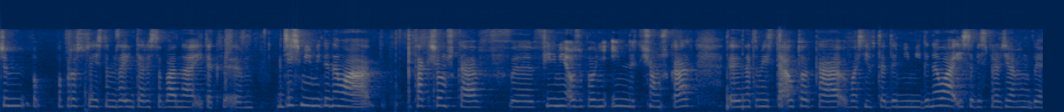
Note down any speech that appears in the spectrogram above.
czym po, po prostu jestem zainteresowana i tak gdzieś mi mignęła ta książka w filmie o zupełnie innych książkach, y, natomiast ta autorka właśnie wtedy mi mignęła i sobie sprawdziłam i mówię,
